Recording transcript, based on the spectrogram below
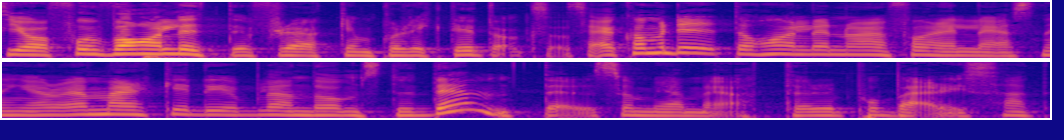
jag får vara lite fröken på riktigt också. Så jag kommer dit och håller några föreläsningar och jag märker det bland de studenter som jag möter på Bergs. Att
